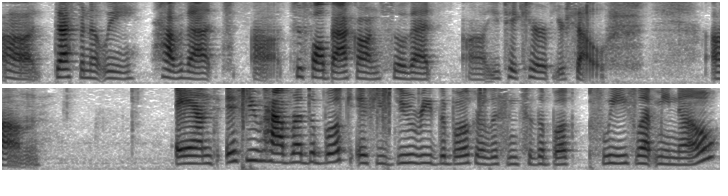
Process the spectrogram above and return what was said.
uh, definitely have that uh, to fall back on so that uh, you take care of yourself. Um, and if you have read the book, if you do read the book or listen to the book, please let me know.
